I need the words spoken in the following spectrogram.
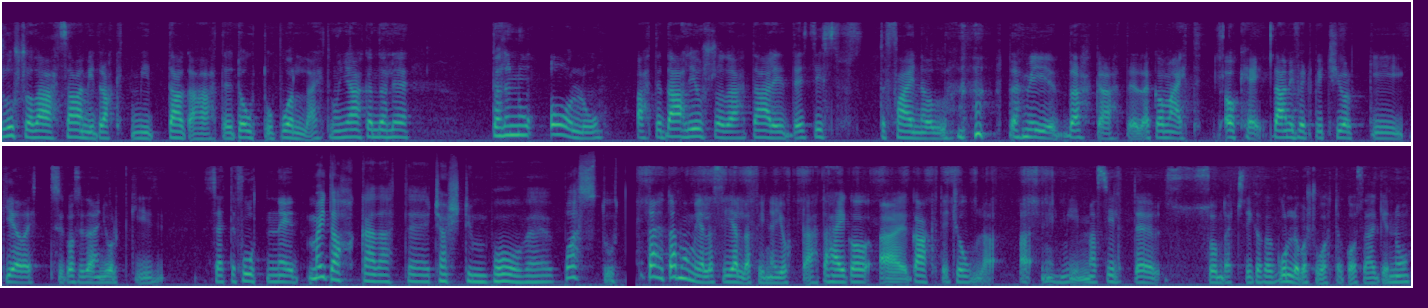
lusso tää saami drakt mi taga että touttuu puolella, että mun jääkän tälle tälle nu olu, että tää oli just tää tää oli this the final. Tää mi tahka, että komait. Okei, tää mi fet pitch julkki kielet, kun sitä julkki sätter foten ned. Mä ei tahkaa, että Justin Bove vastut. Tämä on mun mielestä jällä finna juttu. Tämä ei ole kakte niin mä silti sondaksi ikaka kullevas vuotta kosakin. No,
